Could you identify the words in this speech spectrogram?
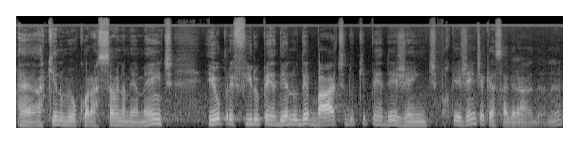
é, aqui no meu coração e na minha mente, eu prefiro perder no debate do que perder gente, porque gente é que é sagrada, né?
